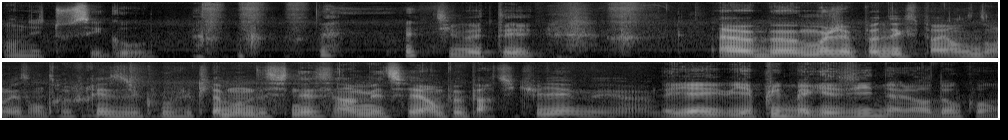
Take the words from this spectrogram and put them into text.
On est tous égaux. Timothée? Euh, bah, moi, j'ai pas d'expérience dans les entreprises, du coup, vu que la bande dessinée, c'est un métier un peu particulier. Mais, euh, Et Il n'y a, il y a plus de magazines, alors donc on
